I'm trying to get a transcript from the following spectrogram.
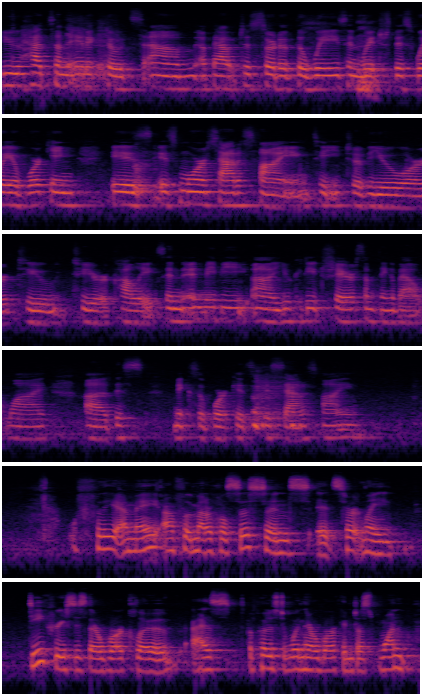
you had some anecdotes um, about just sort of the ways in which this way of working is, is more satisfying to each of you or to, to your colleagues. And, and maybe uh, you could each share something about why uh, this mix of work is, is satisfying. For the MA, uh, for the medical assistants, it certainly decreases their workload as opposed to when they're working just one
